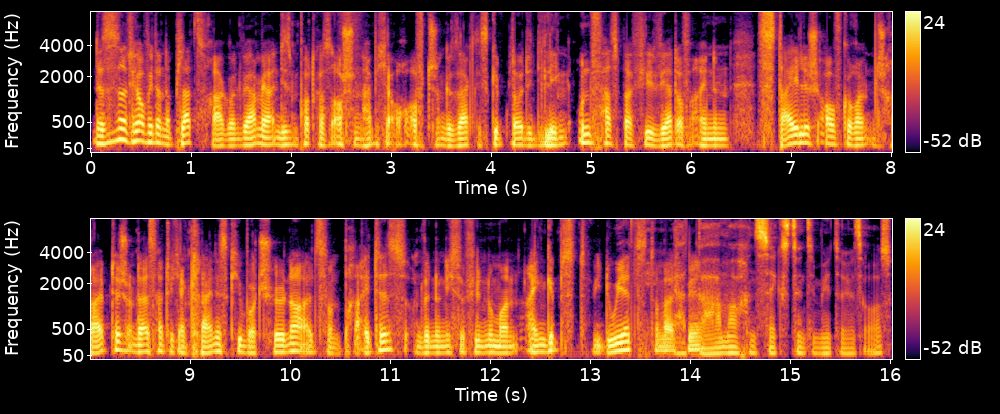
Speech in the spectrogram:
das ist natürlich auch wieder eine Platzfrage und wir haben ja in diesem Podcast auch schon, habe ich ja auch oft schon gesagt, es gibt Leute, die legen unfassbar viel Wert auf einen stylisch aufgeräumten Schreibtisch und da ist natürlich ein kleines Keyboard schöner als so ein breites und wenn du nicht so viele Nummern eingibst, wie du jetzt zum Beispiel. Ja, da machen sechs Zentimeter jetzt aus.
